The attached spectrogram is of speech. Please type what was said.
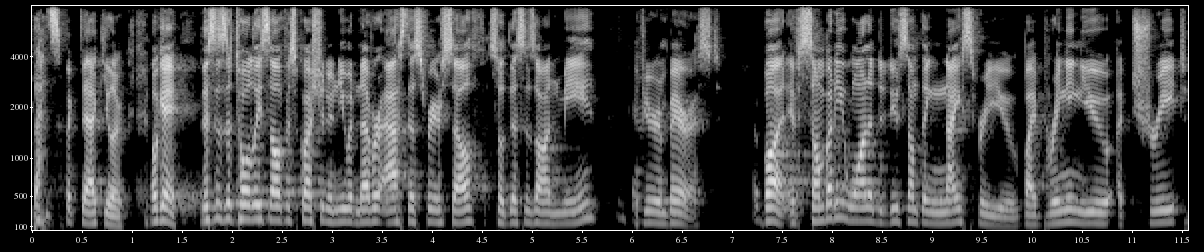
That's spectacular. Okay, this is a totally selfish question, and you would never ask this for yourself, so this is on me if you're embarrassed. Okay. But if somebody wanted to do something nice for you by bringing you a treat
